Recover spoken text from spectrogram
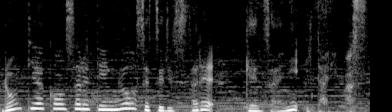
フロンティアコンサルティングを設立され現在に至ります、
